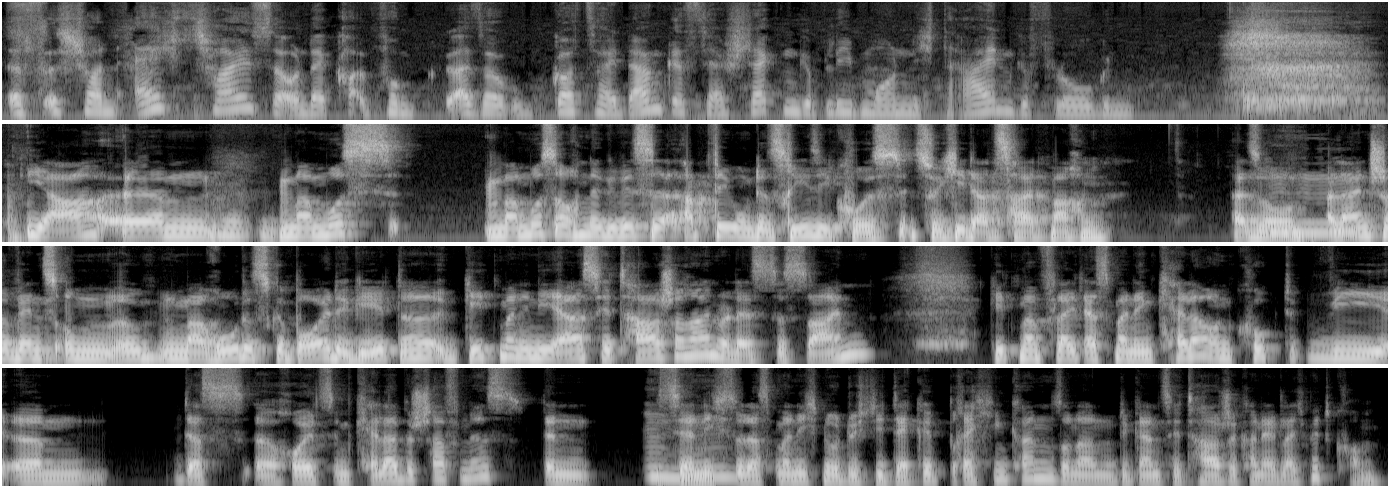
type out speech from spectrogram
es ist schon echt scheiße. Und der, von, also Gott sei Dank ist der stecken geblieben und nicht reingeflogen. Ja, ähm, man, muss, man muss auch eine gewisse Abdeckung des Risikos zu jeder Zeit machen. Also mhm. allein schon, wenn es um irgendein marodes Gebäude geht, ne, geht man in die erste Etage rein oder lässt es sein? Geht man vielleicht erstmal in den Keller und guckt, wie ähm, das äh, Holz im Keller beschaffen ist? Denn mhm. ist ja nicht mhm. so, dass man nicht nur durch die Decke brechen kann, sondern die ganze Etage kann ja gleich mitkommen.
